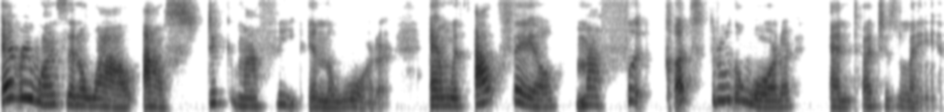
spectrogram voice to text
Every once in a while, I'll stick my feet in the water, and without fail, my foot cuts through the water and touches land.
